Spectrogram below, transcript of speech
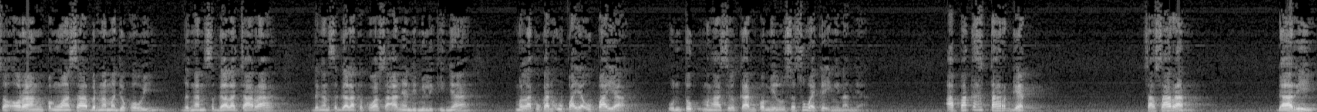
seorang penguasa bernama Jokowi dengan segala cara, dengan segala kekuasaan yang dimilikinya, melakukan upaya-upaya untuk menghasilkan pemilu sesuai keinginannya. Apakah target sasaran dari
